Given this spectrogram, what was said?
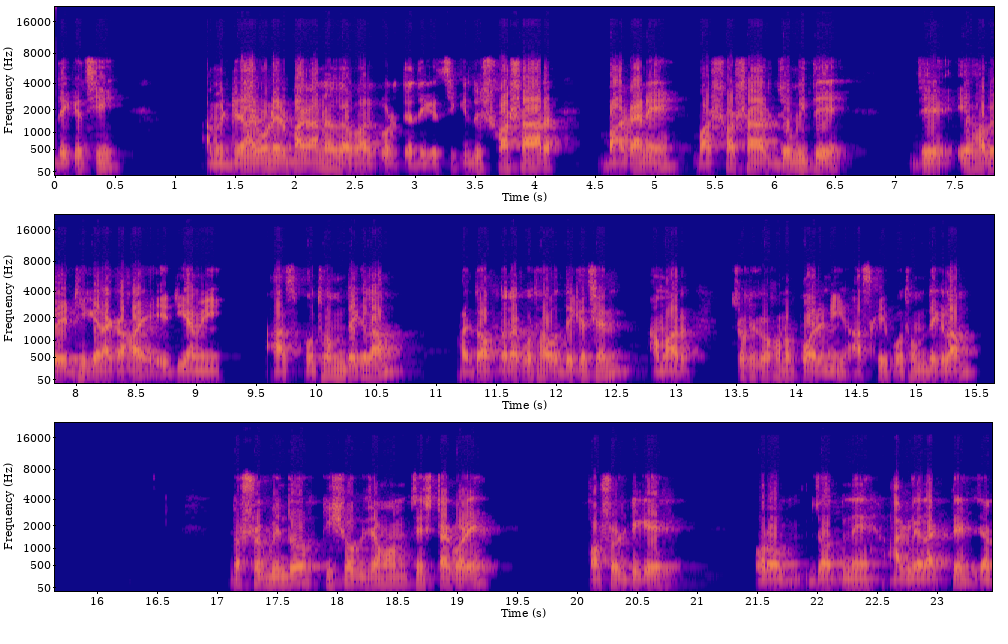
দেখেছি, আমি ড্রাগনের বাগানেও ব্যবহার করতে দেখেছি, কিন্তু শশার বাগানে বা শশার জমিতে যে এভাবে ঢেকে রাখা হয়, এটি আমি আজ প্রথম দেখলাম। হয়তো আপনারা কোথাও দেখেছেন, আমার চোখে কখনো পড়েনি, আজকেই প্রথম দেখলাম। দর্শকবৃন্দ, কৃষক যেমন চেষ্টা করে ফসলটিকে পরম যত্নে আগলে রাখতে, যেন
